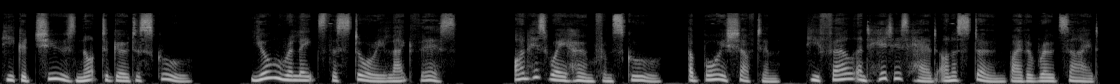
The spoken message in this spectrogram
He could choose not to go to school. Jung relates the story like this On his way home from school, a boy shoved him, he fell and hit his head on a stone by the roadside.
